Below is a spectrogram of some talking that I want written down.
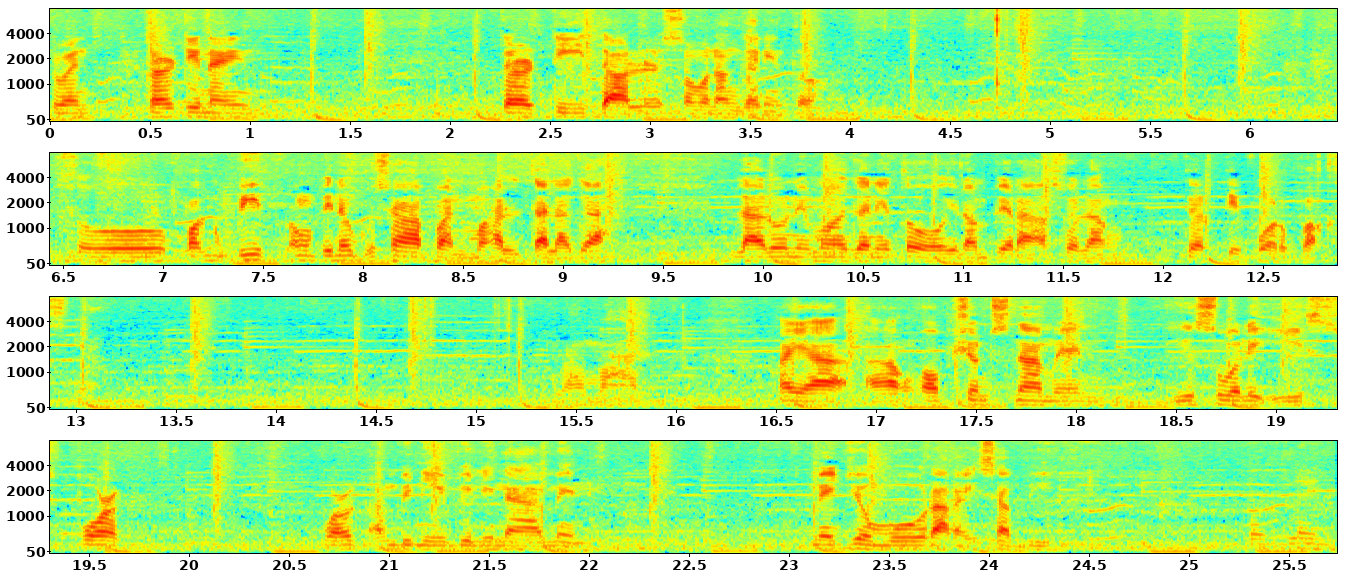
20, 39 30 dollars naman ang ganito. So, pag beef ang pinag-usapan, mahal talaga. Lalo na yung mga ganito, oh, ilang piraso lang, 34 bucks na. Mahal. Kaya, ang options namin usually is pork. Pork ang binibili namin. Medyo mura kaysa beef. Pork line.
